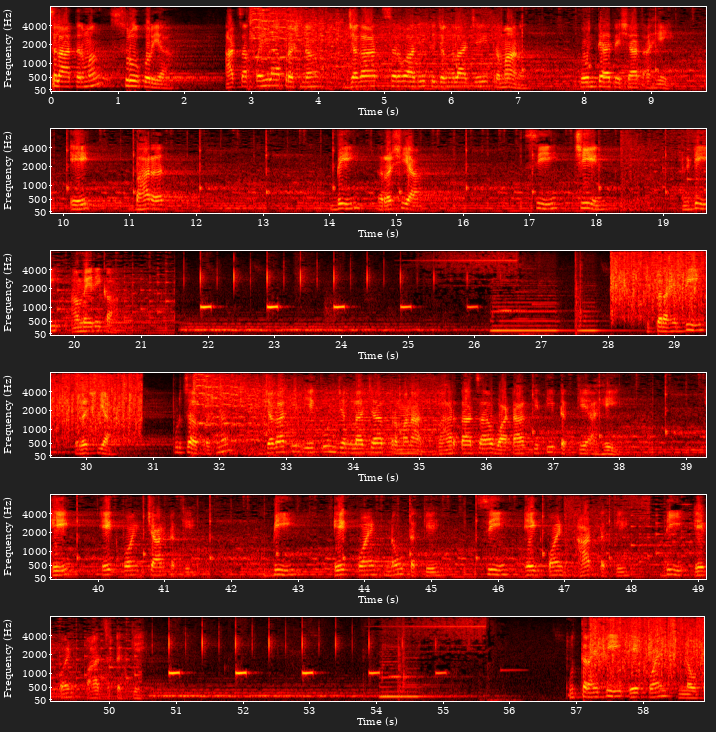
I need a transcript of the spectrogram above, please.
चला तर मग सुरू करूया. आजचा पहिला प्रश्न जगात सर्वाधिक जंगलाचे प्रमाण कोणत्या देशात आहे? A Bharat. B Russia. C चीन. आणि डी अमेरिका. उत्तर आहे बी. रशिया. पुढचा प्रश्न जगातील एकूण जंगलाच्या प्रमाणात भारताचा वाटा किती टक्के आहे? ए एक पॉईंट चार टक्के. बी एक पॉईंट नऊ टक्के. सी एक पॉईंट आठ टक्के. डी एक पॉईंट पाच टक्के. उत्तर आहे बी एक पॉईंट नऊ टक्के.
